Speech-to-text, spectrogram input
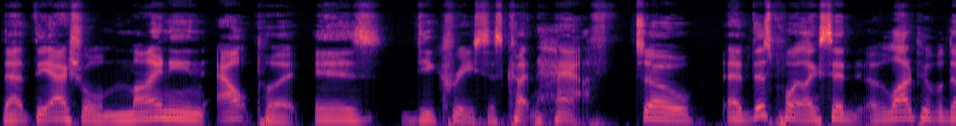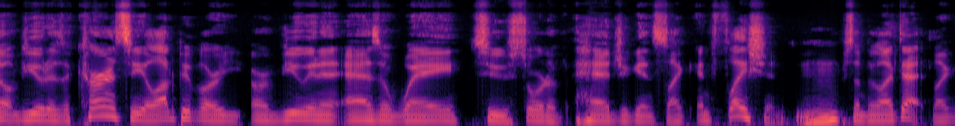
that the actual mining output is decreased, is cut in half. So at this point, like I said, a lot of people don't view it as a currency. A lot of people are, are viewing it as a way to sort of hedge against like inflation Mhm. something like that. Like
